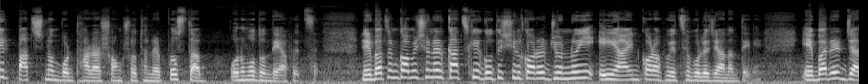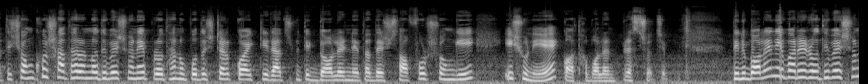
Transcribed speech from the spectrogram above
এর পাঁচ নম্বর ধারা সংশোধনের প্রস্তাব অনুমোদন দেওয়া হয়েছে। নির্বাচন কমিশনের কাজকে গতিশীল করার জন্যই এই আইন করা হয়েছে বলে জানান তিনি। এবারের জাতিসংঘ সাধারণ অধিবেশনে প্রধান উপদেষ্টার কয়েকটি রাজনৈতিক দলের নেতাদের সফর সঙ্গী ইস্যু নিয়ে কথা বলেন প্রেস সচিব। তিনি বলেন, এবারের অধিবেশন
